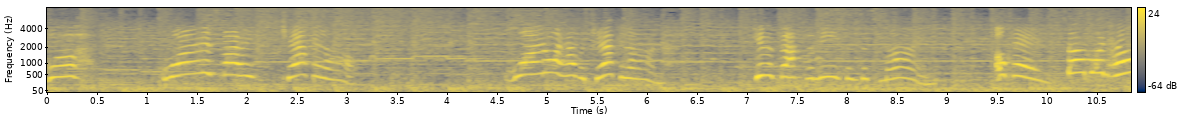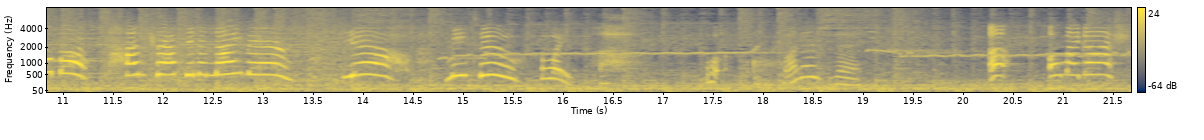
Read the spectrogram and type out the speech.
Whoa, why is my jacket off? Why do I have a jacket on? Give it back to me since it's mine. Okay, someone help us! I'm trapped in a nightmare! Yeah, me too. Oh wait, what, what is this? Uh, oh my gosh,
